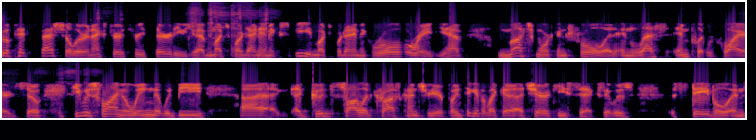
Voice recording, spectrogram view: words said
to a Pitts Special or an extra 330. You have much more dynamic speed, much more dynamic roll rate. You have much more control and, and less input required. So he was flying a wing that would be uh, a good, solid cross country airplane. Think of it like a, a, Cherokee Six. It was stable and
